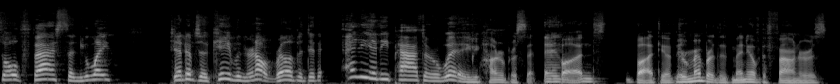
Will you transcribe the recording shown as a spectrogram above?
so fast that you might get into a cave and you're not relevant in any any path or way. Hundred percent. And- But but you have to remember that many of the founders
